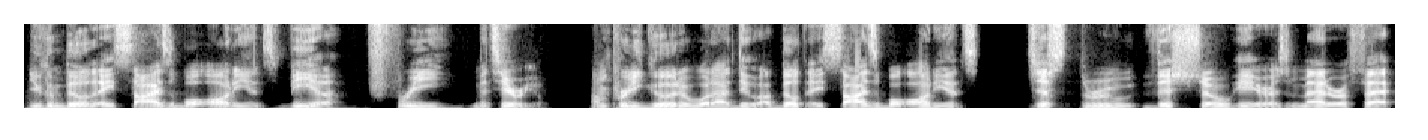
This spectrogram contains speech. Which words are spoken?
you can build a sizable audience via free material. I'm pretty good at what I do. I built a sizable audience just through this show here. As a matter of fact,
